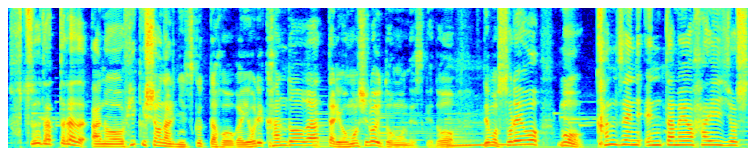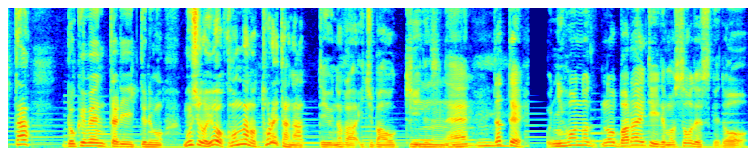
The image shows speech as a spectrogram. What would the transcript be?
普通だったらあのフィクショナルに作った方がより感動があったり面白いと思うんですけど、でもそれをもう完全にエンタメを排除した。ドキュメンタリーっていうよりもむしろようこんなの撮れたなっていうのが一番大きいですね。だって日本ののバラエティーでもそうですけど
